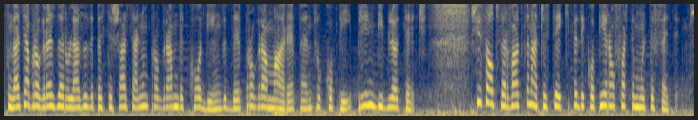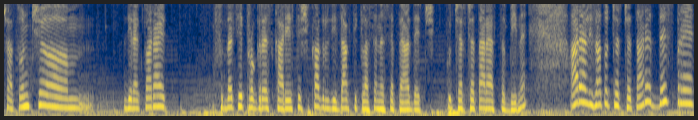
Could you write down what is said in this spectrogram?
Fundația Progres derulează de peste șase ani un program de coding, de programare pentru copii prin biblioteci. Și s-a observat că în aceste echipe de copii erau foarte multe fete. Și atunci directoarea Fundației Progres, care este și cadru didactic la SNSPA, deci cu cercetarea asta bine, a realizat o cercetare despre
